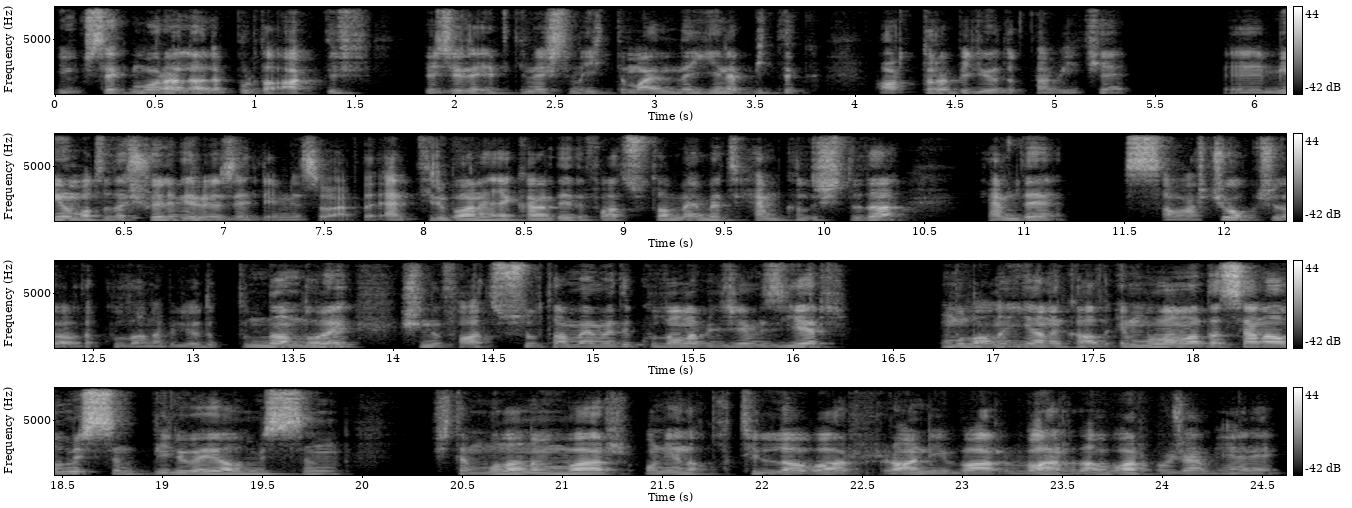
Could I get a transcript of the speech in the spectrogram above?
Yüksek moral alıp burada aktif beceri etkinleştirme ihtimalini de yine bir tık arttırabiliyorduk tabii ki. E, Miyamoto'da şöyle bir özelliğimiz vardı. Yani Tribana ekarda edip Fatih Sultan Mehmet hem kılıçlıda hem de savaşçı okçularda kullanabiliyorduk. Bundan dolayı şimdi Fatih Sultan Mehmet'i kullanabileceğimiz yer Mula'nın yanı kaldı. E Mula'na da sen almışsın. Bilüve'yi almışsın. İşte Mula'nın var. Onun yanında Atilla var. Rani var. Var da var hocam yani.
